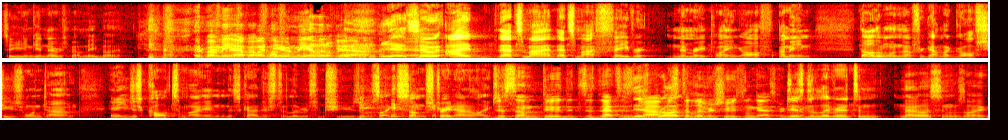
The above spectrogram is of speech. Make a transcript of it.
So you didn't get nervous about me, bud? What about me? How about Wouldn't you? fluffing me a little bit, huh? yeah. So I that's my that's my favorite memory playing golf. I mean, the other one I forgot my golf shoes one time, and he just called somebody, and this guy just delivered some shoes. It was like something straight out of like Just some dude that's that's his job. brought- just deliver shoes when guys forget just them. delivered it to Medalist and was like,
